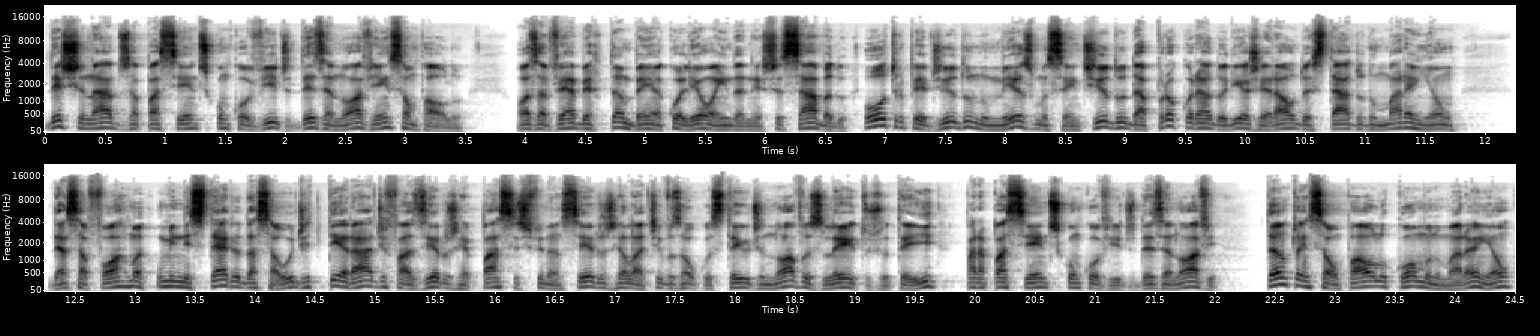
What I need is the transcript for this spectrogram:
destinados a pacientes com Covid-19 em São Paulo. Rosa Weber também acolheu, ainda neste sábado, outro pedido no mesmo sentido da Procuradoria-Geral do Estado do Maranhão. Dessa forma, o Ministério da Saúde terá de fazer os repasses financeiros relativos ao custeio de novos leitos de UTI para pacientes com Covid-19, tanto em São Paulo como no Maranhão,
